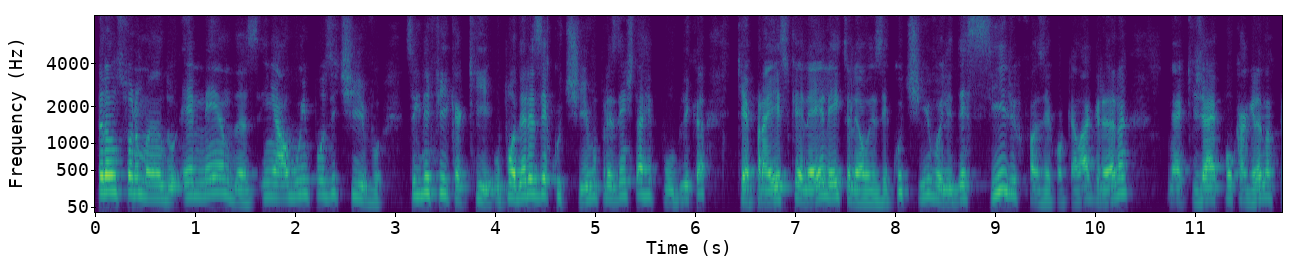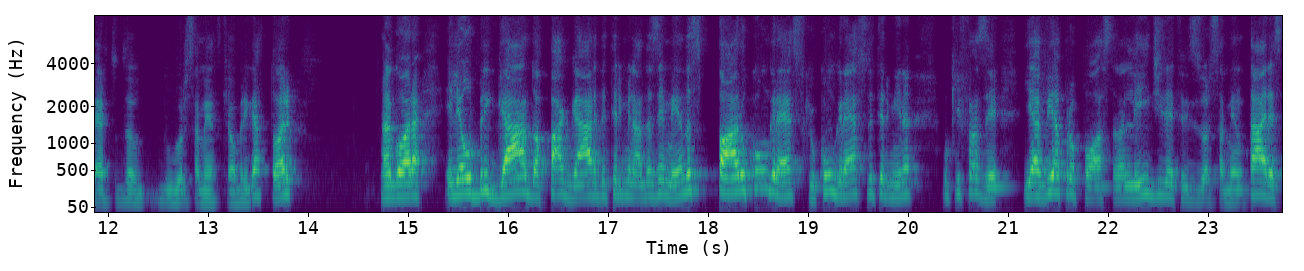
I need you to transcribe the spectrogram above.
transformando emendas em algo impositivo. Significa que o Poder Executivo, o presidente da República, que é para isso que ele é eleito, ele é o executivo, ele decide o que fazer com aquela grana, né, que já é pouca grana perto do, do orçamento que é obrigatório, Agora, ele é obrigado a pagar determinadas emendas para o Congresso, que o Congresso determina o que fazer. E havia a proposta na Lei de Diretrizes Orçamentárias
